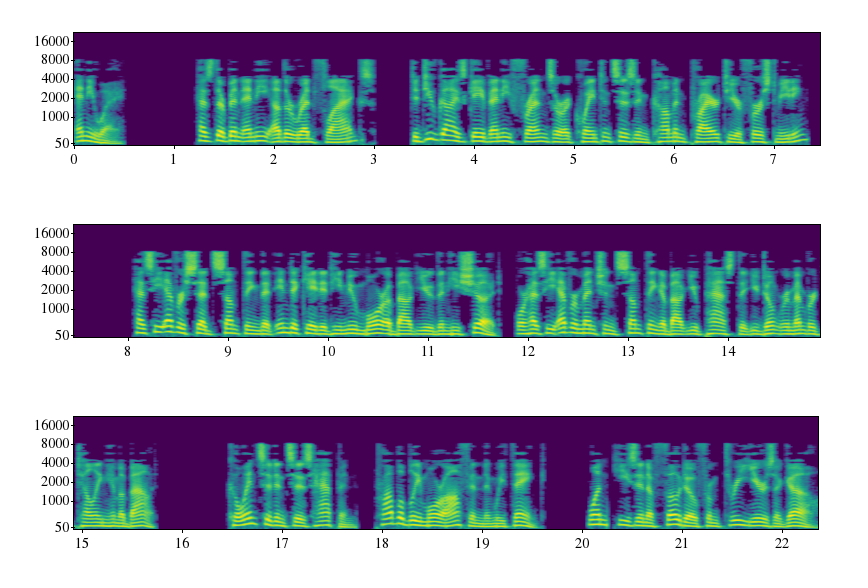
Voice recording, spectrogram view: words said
anyway? Has there been any other red flags? Did you guys gave any friends or acquaintances in common prior to your first meeting? Has he ever said something that indicated he knew more about you than he should, or has he ever mentioned something about you past that you don't remember telling him about? Coincidences happen, probably more often than we think. 1. He's in a photo from three years ago.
